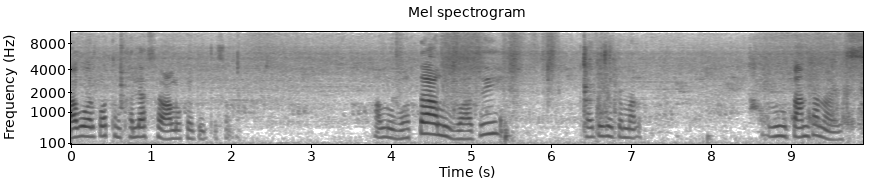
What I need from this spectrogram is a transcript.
বাবু আর প্রথম খালি আসছে আলু খাইতে দিতেছে না। আলু ভর্তা আলু ভাজি খাইতে খাইতে আমার রুহ টান টান হয়ে গেছে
